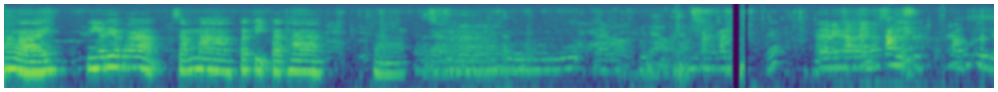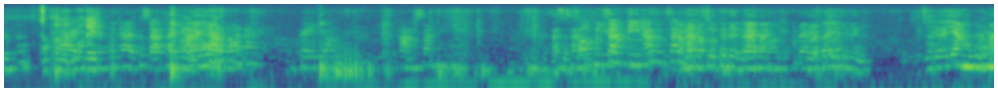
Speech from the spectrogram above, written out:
ทั้งหลาย นี้เรียกว่า สัมมาปฏิปทาสาธุ ได้ไหมครับทำดิทำทุกคืนเดี๋ยวเอาคำว่าไงไม่ได้ ภาษาไทยไม่ได้อย่างเนาะไปทำทำสั้นนี่พอมีสั้นมีนะสั้นอันๆนั้นะนข้อสุดที่หนึ่งได้ไหมได้ไหมได้ที่หนึ่งเจอยังอ่า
